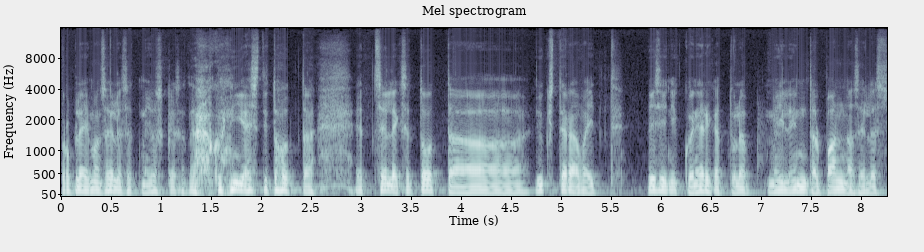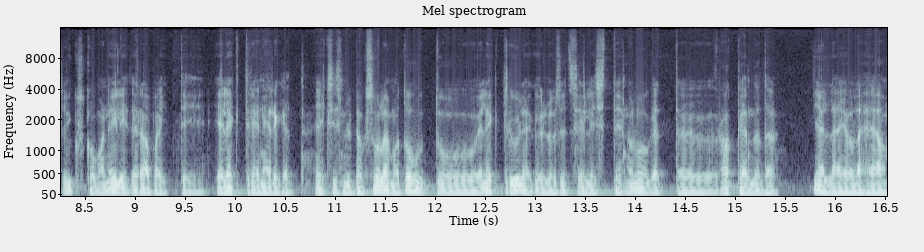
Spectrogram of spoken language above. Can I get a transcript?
probleem on selles, et me ei oska seda nagu nii hästi toota, et selleks, et toota üks teravatt vesinikuenergiat, tuleb meil endal panna sellesse üks koma neli terabaiti elektrienergiat. ehk siis meil peaks olema tohutu elektriüleküllus, et sellist tehnoloogiat rakendada jälle ei ole hea.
